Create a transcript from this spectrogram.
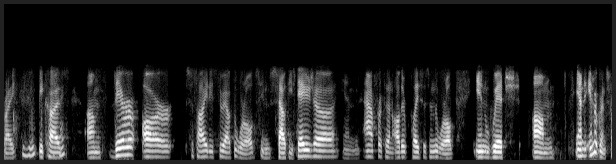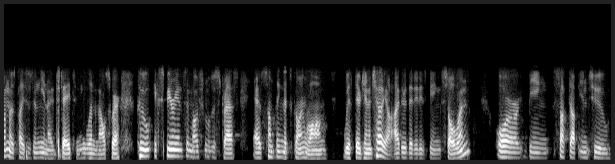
right? Mm-hmm. Because okay. um, there are societies throughout the world, in Southeast Asia, in Africa, and other places in the world, in which um, and immigrants from those places in the United States and England and elsewhere who experience emotional distress as something that's going wrong with their genitalia, either that it is being stolen or being sucked up into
